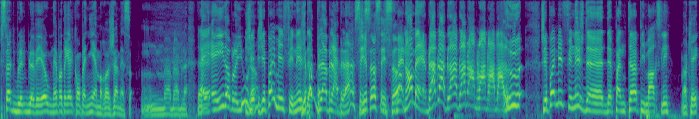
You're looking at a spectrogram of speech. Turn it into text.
Puis ça, WWE ou n'importe quelle compagnie aimera jamais ça. Blablabla. Hey, Euh, AEW, j'ai, pas aimé le finish il y a de. pas de blablabla. C'est J'ai- ça, c'est ça. Ben non, ben blablabla, blablabla, blablabla. Euh. J'ai pas aimé le finish de, de Panta puis Moxley. OK.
